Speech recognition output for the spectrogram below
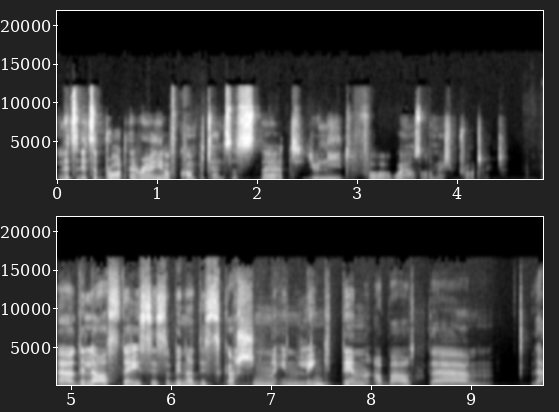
It's, it's a broad array of competences that you need for a warehouse automation project. Uh, the last days there's been a discussion in LinkedIn about um, the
